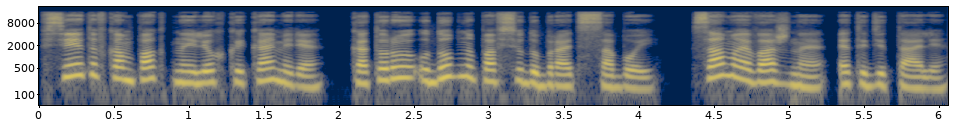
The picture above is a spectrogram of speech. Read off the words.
Все это в компактной легкой камере, которую удобно повсюду брать с собой. Самое важное – это детали.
